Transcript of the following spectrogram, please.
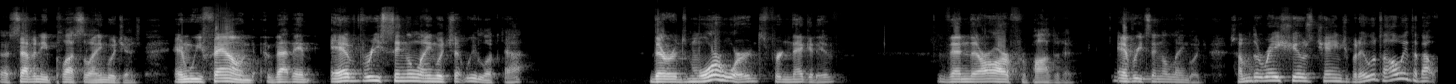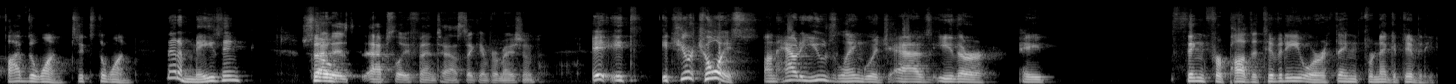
uh, 70 plus languages. And we found that in every single language that we looked at, there is more words for negative than there are for positive. Every mm-hmm. single language. Some of the ratios change, but it was always about five to one, six to one. Isn't that amazing? So that is absolutely fantastic information. It, it's it's your choice on how to use language as either a thing for positivity or a thing for negativity.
